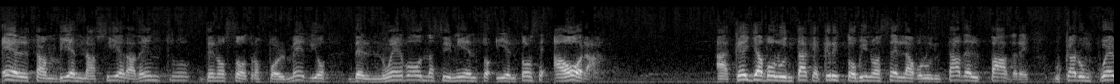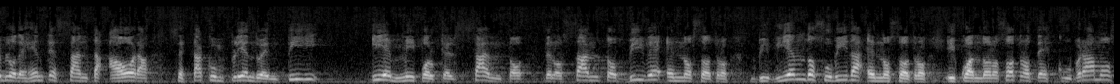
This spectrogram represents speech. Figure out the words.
Él también naciera dentro de nosotros por medio del nuevo nacimiento y entonces ahora aquella voluntad que Cristo vino a hacer, la voluntad del Padre, buscar un pueblo de gente santa, ahora se está cumpliendo en ti y en mí, porque el santo de los santos vive en nosotros, viviendo su vida en nosotros. Y cuando nosotros descubramos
